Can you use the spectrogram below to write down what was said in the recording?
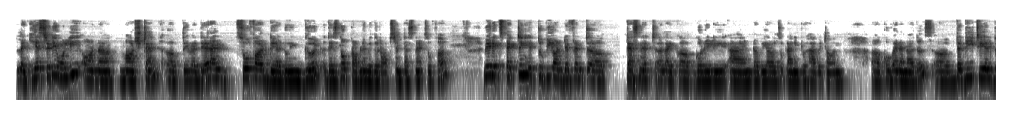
Like yesterday only on uh, March 10th, uh, they were there, and so far they are doing good. There's no problem with the Ropsten testnet so far. We're expecting it to be on different uh, testnet uh, like uh, Goerli, and we are also planning to have it on Kovan and others. The detailed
